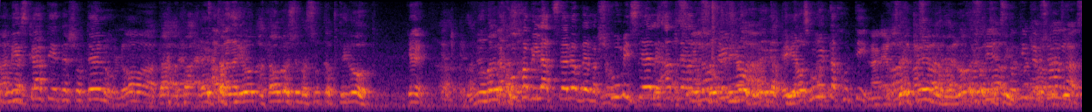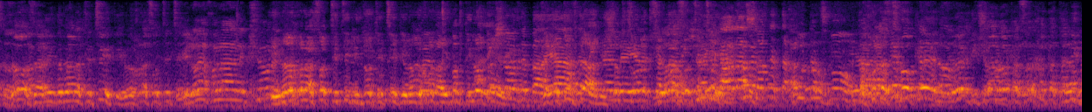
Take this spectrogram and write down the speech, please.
אני הזכרתי את נשותינו, לא... אתה- אתה- אתה אומר שהם עשו את הפתילות. כן. אני אומר לך... לקחו חבילת צמר ומשכו מזה לאט לאט. הם. יצרו את החוטים. זה כן, אבל לא לעשות חוטים- ציצית. חוטים אפשר לעשות. לא, זה אני מדבר על הציצית, היא לא יכולה לעשות ציצית. היא לא יכולה לקשור היא את לא זה. יכולה לעשות ציצית, לבנות ציצית, היא לא יכולה, היא בפתילות האלה. לקשור זה בעיה, כתוב זה לילד צריכה לעשות ציצית. אפשר לעשות את החוט עצמו. את החוט עצמו כן, אבל אישה לא תעשה לך את הטלית,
